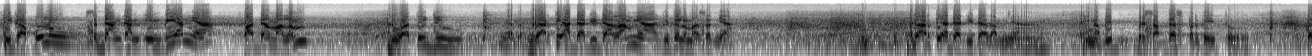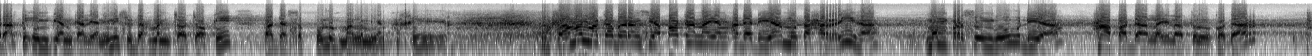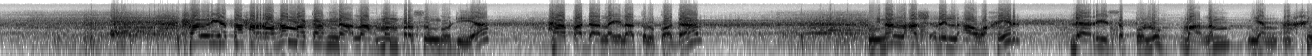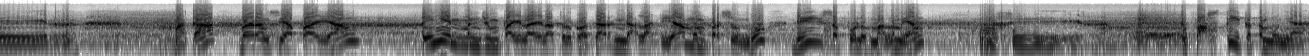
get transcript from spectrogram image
30 sedangkan impiannya pada malam 27 berarti ada di dalamnya gitu loh maksudnya. Berarti ada di dalamnya. Nabi bersabda seperti itu. Berarti impian kalian ini sudah mencocoki pada 10 malam yang akhir. Faman maka barang siapa karena yang ada dia mutaharriha mempersungguh dia ha pada Lailatul Qadar fal yataharraha maka hendaklah mempersungguh dia ha pada Lailatul Qadar minal asril awakhir dari 10 malam yang akhir. Maka barang siapa yang ingin menjumpai Lailatul Qadar hendaklah dia mempersungguh di 10 malam yang akhir. Itu pasti ketemunya.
